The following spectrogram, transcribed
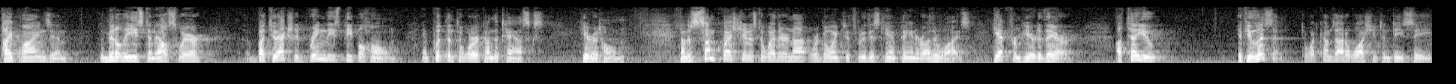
pipelines in the Middle East and elsewhere, but to actually bring these people home and put them to work on the tasks here at home. Now, there's some question as to whether or not we're going to, through this campaign or otherwise, get from here to there. I'll tell you, if you listen to what comes out of Washington, D.C.,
